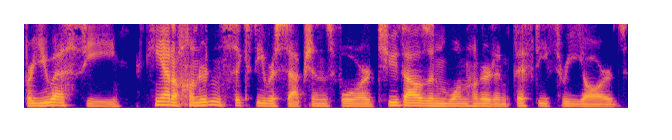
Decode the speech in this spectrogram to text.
for USC, he had 160 receptions for 2,153 yards,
